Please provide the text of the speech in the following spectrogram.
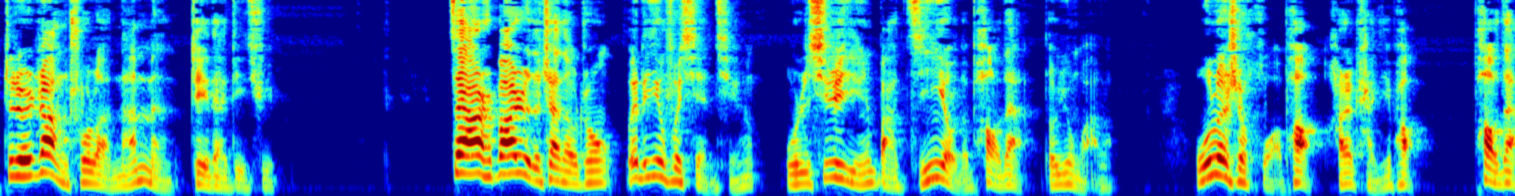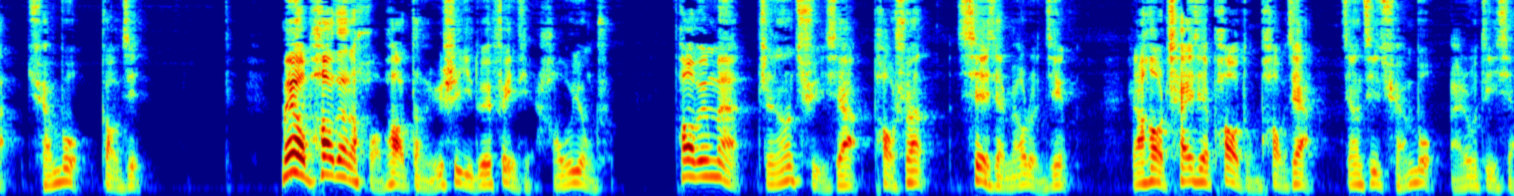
这就让出了南门这一带地区。在二十八日的战斗中，为了应付险情，五十七师已经把仅有的炮弹都用完了，无论是火炮还是迫击炮，炮弹全部告尽。没有炮弹的火炮等于是一堆废铁，毫无用处。炮兵们只能取下炮栓，卸下瞄准镜，然后拆卸炮筒、炮架，将其全部埋入地下。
